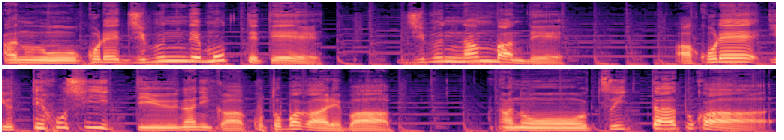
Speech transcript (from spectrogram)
あのー、これ自分で持ってて自分何番であこれ言ってほしいっていう何か言葉があればあのツイッターとか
